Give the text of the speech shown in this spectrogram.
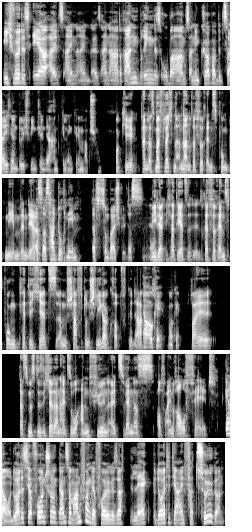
Ich würde es eher als, ein, ein, als eine Art Ranbringen des Oberarms an den Körper bezeichnen durch Winkeln der Handgelenke im Abschwung. Okay, dann lass mal vielleicht einen anderen Referenzpunkt nehmen, wenn der. Lass das Handtuch nehmen. Das zum Beispiel. Das, ja. Nee, der, ich hatte jetzt äh, Referenzpunkt, hätte ich jetzt ähm, Schaft und Schlägerkopf gedacht. Ah, okay, okay. Weil das müsste sich ja dann halt so anfühlen, als wenn das auf einen rauffällt. Genau, und du hattest ja vorhin schon ganz am Anfang der Folge gesagt, Lag bedeutet ja ein Verzögern.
